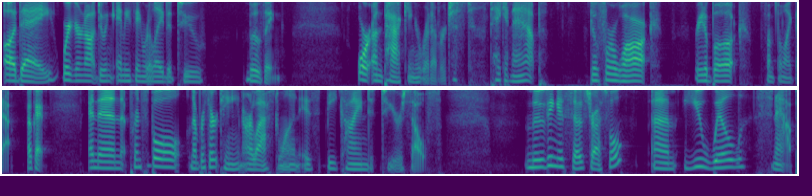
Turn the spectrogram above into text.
a day where you're not doing anything related to moving or unpacking or whatever. Just take a nap, go for a walk, read a book, something like that. Okay. And then principle number 13, our last one, is be kind to yourself. Moving is so stressful. Um, you will snap.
